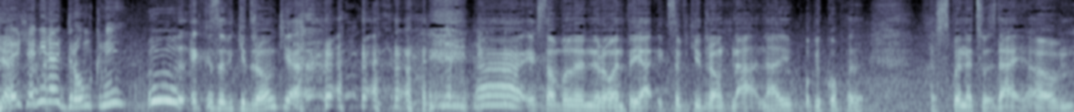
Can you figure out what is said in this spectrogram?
Ja. Is jy nie nou dronk nie? Ooh, ek is 'n bietjie dronk ja. ah, ek stumble in die rond ja, ek is 'n bietjie dronk na na op die kop gespin het soos daai. Um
